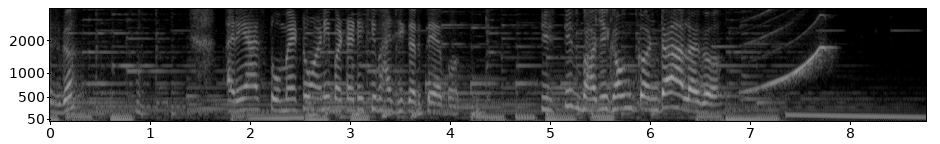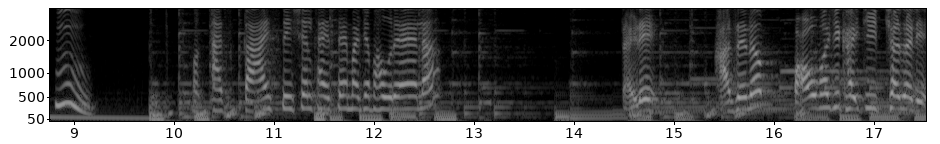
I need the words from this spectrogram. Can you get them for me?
करतेस ग? अरे आज टोमॅटो आणि बटाट्याची भाजी करते बघ. तीच तीच भाजी खाऊन कंटाळा आला ग. हम्म. मग आज काय स्पेशल खायचंय माझ्या भाऊरायाला? तायडे आज आहे ना पावभाजी खायची इच्छा झाली.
